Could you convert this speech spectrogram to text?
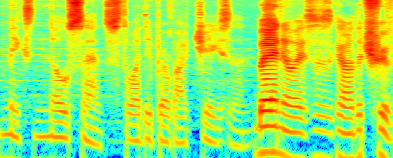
makes no sense to why they brought back Jason. But anyways, this is kind of the trivia.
